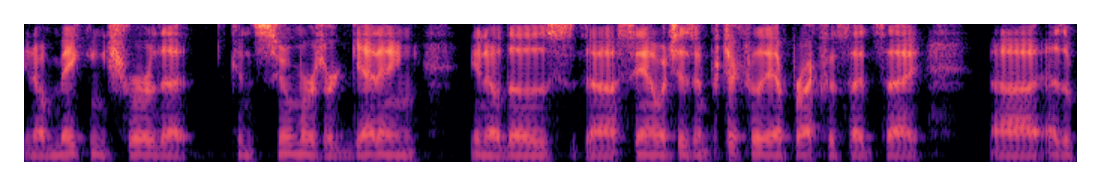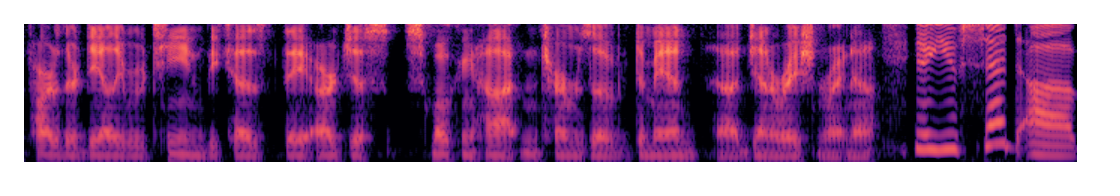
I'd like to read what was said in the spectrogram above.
you know making sure that consumers are getting you know those uh, sandwiches and particularly at breakfast i'd say uh, as a part of their daily routine because they are just smoking hot in terms of demand uh, generation right now. You know, you've said uh,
